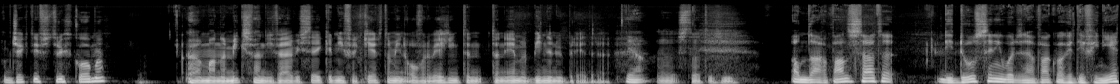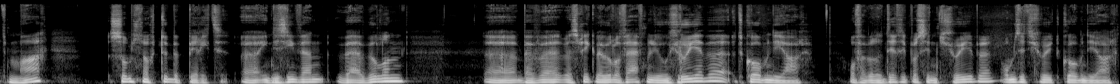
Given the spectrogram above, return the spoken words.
objectives terugkomen. maar een mix van die vijf is zeker niet verkeerd om in overweging te, te nemen binnen uw bredere ja. strategie. Om daarop aan te sluiten, die doelstellingen worden dan vaak wel gedefinieerd, maar soms nog te beperkt. in de zin van, wij willen, wij spreken, wij willen 5 miljoen groei hebben het komende jaar. Of wij willen 30% groei hebben, omzetgroei het komende jaar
